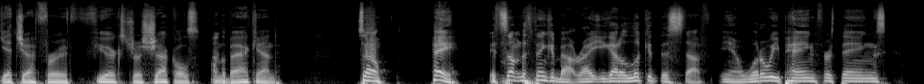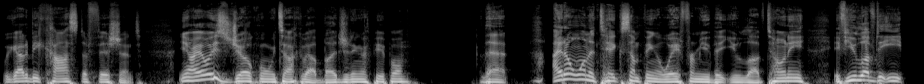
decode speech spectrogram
get you for a few extra shekels on the back end. So hey, it's something to think about, right? You got to look at this stuff. You know, what are we paying for things? We got to be cost efficient. You know, I always joke when we talk about budgeting with people that I don't want to take something away from you that you love. Tony, if you love to eat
